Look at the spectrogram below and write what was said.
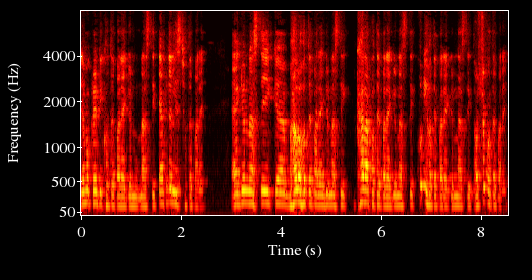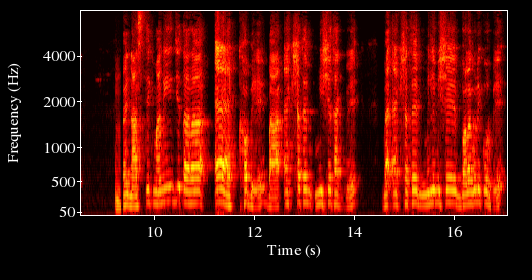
ডেমোক্রেটিক হতে পারে একজন নাস্তিক ক্যাপিটালিস্ট হতে পারে। একজন নাস্তিক ভালো হতে পারে একজন নাস্তিক খারাপ হতে পারে একজন নাস্তিক খুনি হতে পারে একজন নাস্তিক ধর্ষক হতে পারে। ভাই নাস্তিক মানে যে তারা এক হবে বা একসাথে মিশে থাকবে বা একসাথে মিলেমিশে গলাগলি করবে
